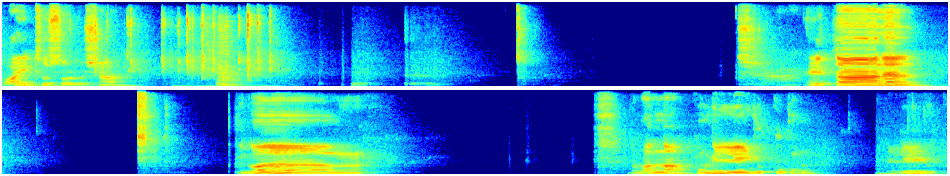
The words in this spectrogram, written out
Y2 솔루션 자, 일단은 이거는 이거 맞나? 011690 011690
